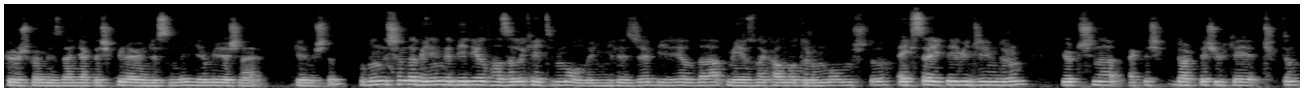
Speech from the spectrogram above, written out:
görüşmemizden yaklaşık bir ay öncesinde 21 yaşına girmiştim. Bunun dışında benim de bir yıl hazırlık eğitimim oldu İngilizce. Bir yılda mezuna kalma durumum olmuştu. Ekstra ekleyebileceğim durum yurt dışına yaklaşık 4-5 ülkeye çıktım.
